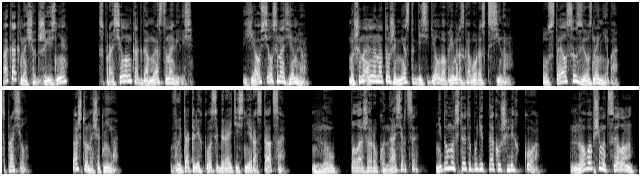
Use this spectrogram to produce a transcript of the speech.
«А как насчет жизни?» — спросил он, когда мы остановились. Я уселся на землю. Машинально на то же место, где сидел во время разговора с Ксином. Уставился звездное небо. Спросил. «А что насчет нее?» Вы так легко собираетесь с ней расстаться? Ну, положа руку на сердце, не думаю, что это будет так уж легко. Но, в общем и целом,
